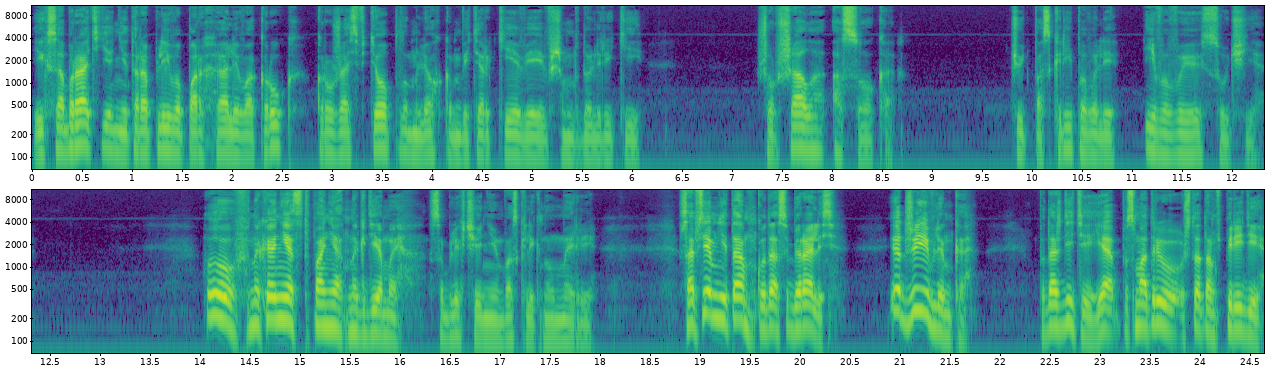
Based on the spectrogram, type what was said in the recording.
Их собратья неторопливо порхали вокруг, кружась в теплом легком ветерке, веявшем вдоль реки. Шуршала осока. Чуть поскрипывали ивовые сучья. «Уф, наконец-то понятно, где мы!» — с облегчением воскликнул Мэри. «Совсем не там, куда собирались. Это же Ивленка. Подождите, я посмотрю, что там впереди».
